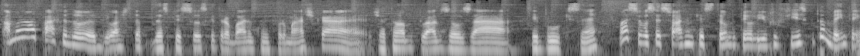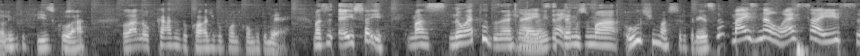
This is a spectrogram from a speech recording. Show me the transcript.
A maior parte do, eu acho, da- das pessoas que trabalham com informática já estão habituados a usar e-books, né? Mas se vocês fazem questão de ter o livro físico, também tem o livro físico lá, lá no casadocódigo.com.br. Mas é isso aí. Mas não é tudo, né, Juliana? isso Ainda aí. temos uma última surpresa. Mas não é só isso.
